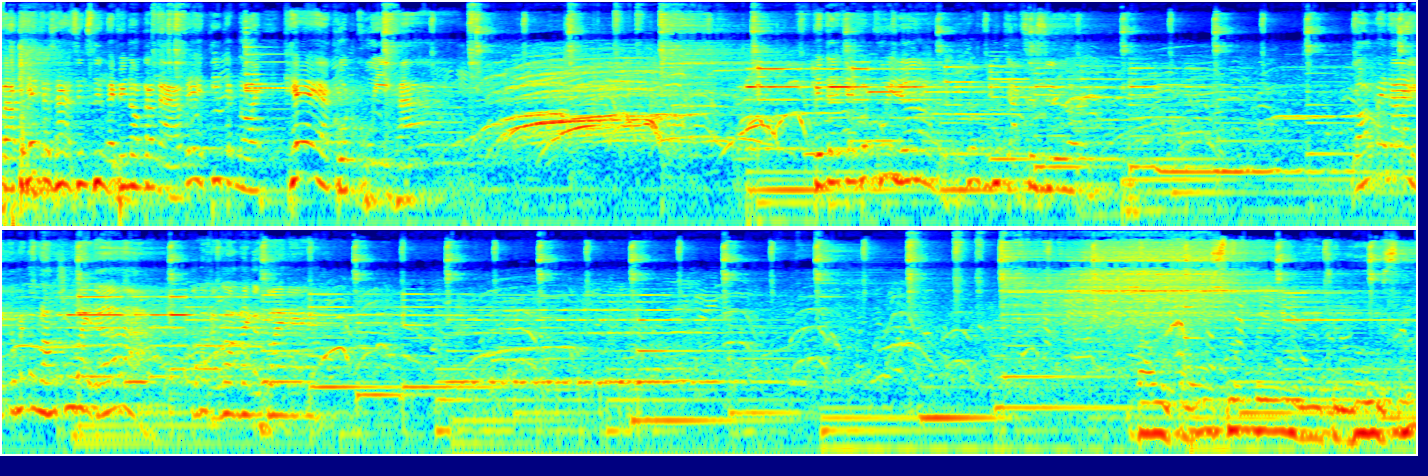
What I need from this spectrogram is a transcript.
ฝากเพลงกระชาซึ้งๆให้พี่น้องกันหนาเวทีจักหน่อย แค่คนคุยครับเป็นแต่แค่คนคุยเด้อต้องรู้จักซื่อๆร้องไม่ได้ก็ไม่ต้องร้องช่วยเด้อต้องมาขับร้องได้กับช่วยแน่ ใจสุดมือถึงหูสึก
